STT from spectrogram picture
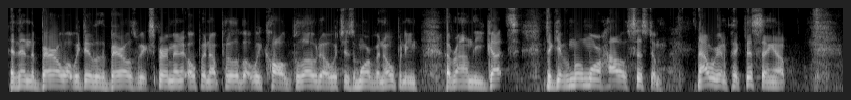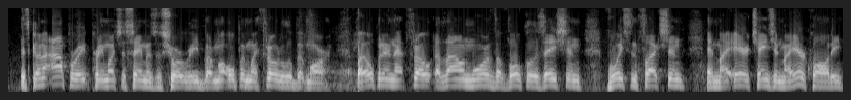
and then the barrel, what we did with the barrels, we experimented, opened up, put a little bit what we call glodo, which is more of an opening around the guts to give a little more hollow system. Now we're going to pick this thing up it's going to operate pretty much the same as a short reed, but I'm going to open my throat a little bit more. By opening that throat, allowing more of the vocalization, voice inflection, and my air, changing my air quality,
